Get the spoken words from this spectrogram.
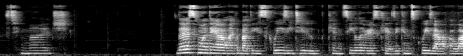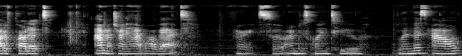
that's too much. That's one thing I don't like about these squeezy tube concealers because it can squeeze out a lot of product. I'm not trying to have all that. All right, so I'm just going to blend this out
